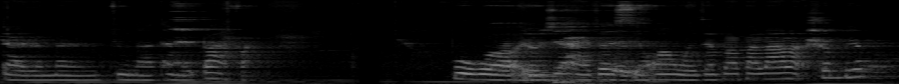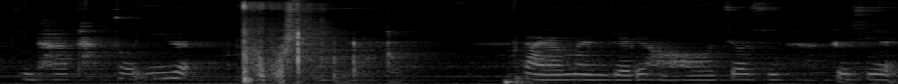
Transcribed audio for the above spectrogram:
大人们就拿他没办法。不过有些孩子喜欢围在芭芭拉拉身边，听他弹奏音乐。大人们决定好好教训。这些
